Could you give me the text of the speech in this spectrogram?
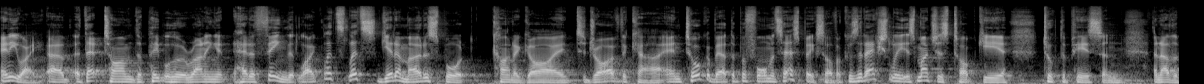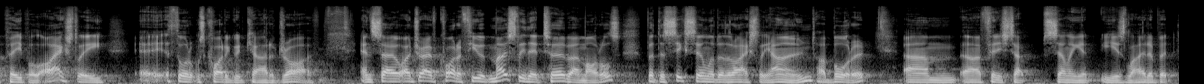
Anyway, uh, at that time, the people who were running it had a thing that like let's let's get a motorsport kind of guy to drive the car and talk about the performance aspects of it because it actually, as much as Top Gear took the piss and and other people, I actually uh, thought it was quite a good car to drive. And so I drove quite a few, mostly their turbo models, but the six cylinder that I actually owned, I bought it. Um, I finished up selling it years later, but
